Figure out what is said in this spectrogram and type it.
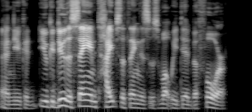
And you could you could do the same types of things as what we did before.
